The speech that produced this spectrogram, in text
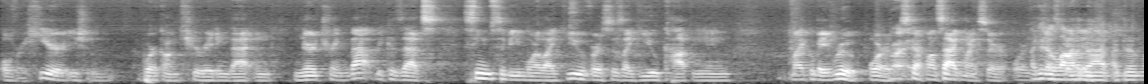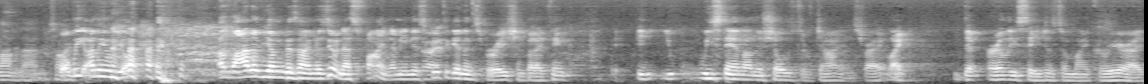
over here. You should work on curating that and nurturing that because that seems to be more like you versus like you copying Michael Bierut or Right. Stefan Sagmeister or I did a lot of Hitch. that. I did a lot of that. I'm sorry. Well, we, I mean, we all, a lot of young designers do, and that's fine. I mean, it's Right. good to get inspiration, but I think it, you, we stand on the shoulders of giants, right? Like the early stages of my career, I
